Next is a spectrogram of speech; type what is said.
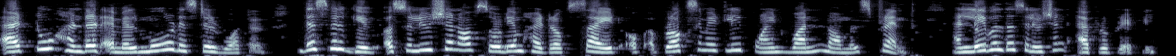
add 200 ml more distilled water. This will give a solution of sodium hydroxide of approximately 0.1 normal strength and label the solution appropriately.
